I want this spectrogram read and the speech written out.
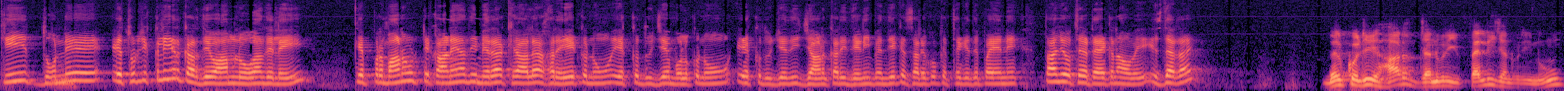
ਕਿ ਦੋਨੇ ਇਹ ਥੋੜੀ ਜਿਹੀ ਕਲੀਅਰ ਕਰ ਦਿਓ ਆਮ ਲੋਕਾਂ ਦੇ ਲਈ ਕਿ ਪਰਮਾਣੂ ਟਿਕਾਣਿਆਂ ਦੀ ਮੇਰਾ ਖਿਆਲ ਹੈ ਹਰੇਕ ਨੂੰ ਇੱਕ ਦੂਜੇ ਮੁਲਕ ਨੂੰ ਇੱਕ ਦੂਜੇ ਦੀ ਜਾਣਕਾਰੀ ਦੇਣੀ ਪੈਂਦੀ ਹੈ ਕਿ ਸਾਡੇ ਕੋਲ ਕਿੱਥੇ ਕਿੱਥੇ ਪਏ ਨੇ ਤਾਂ ਜੋ ਉੱਥੇ ਅਟੈਕ ਨਾ ਹੋਵੇ। ਇਸ ਦਾ ਰਾਈਟ ਬਿਲਕੁਲ ਜੀ ਹਰ ਜਨਵਰੀ ਪਹਿਲੀ ਜਨਵਰੀ ਨੂੰ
